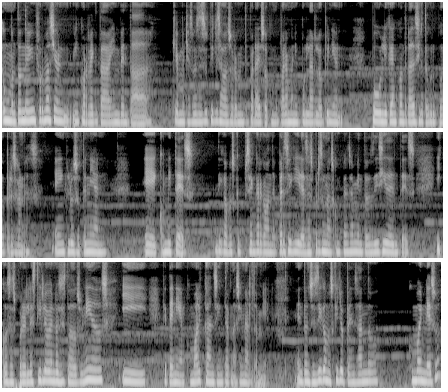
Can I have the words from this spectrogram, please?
un montón de información incorrecta, inventada, que muchas veces se utilizaba solamente para eso, como para manipular la opinión pública en contra de cierto grupo de personas. E incluso tenían eh, comités digamos que se encargaban de perseguir a esas personas con pensamientos disidentes y cosas por el estilo en los Estados Unidos y que tenían como alcance internacional también. Entonces digamos que yo pensando como en eso,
